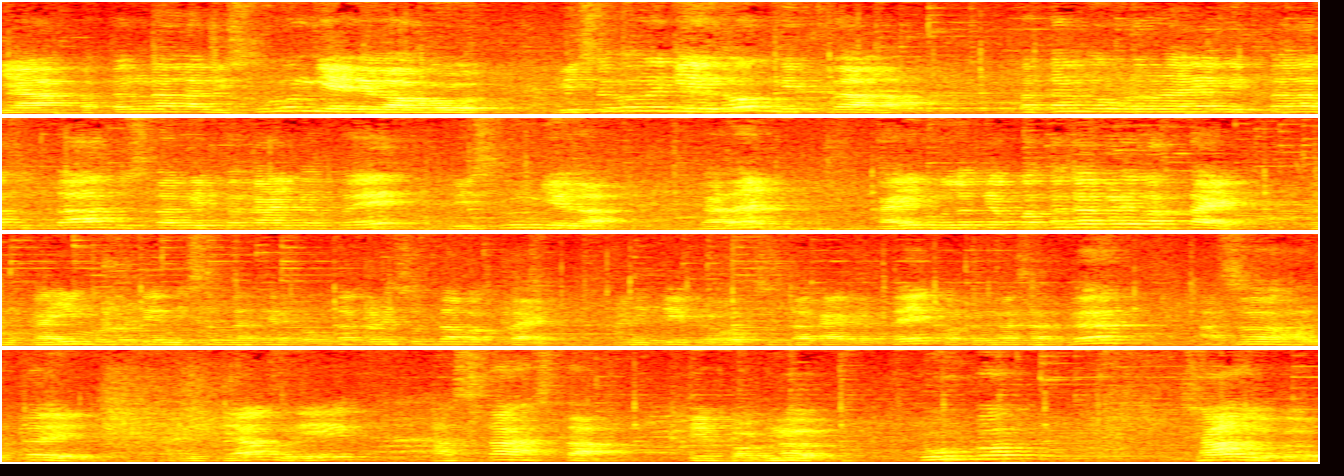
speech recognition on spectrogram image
या पतंगाला विसरून गेलेलो आहोत. विसरून गेलो मित्राला. पतंग उडवणाऱ्या मित्राला सुद्धा दुसरा मित्र काय करतोय? विसरून गेला. कारण काही मुलं त्या पतंगाकडे बघतायत पण काही मुलं ते निसर्गाच्या गवताकडे सुद्धा बघतायत. आणि ते गवत सुद्धा काय करतंय? पतंगासारखं असं हलतंय. आणि त्यामुळे हसता हसता ते बघणं खूप छान होतं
